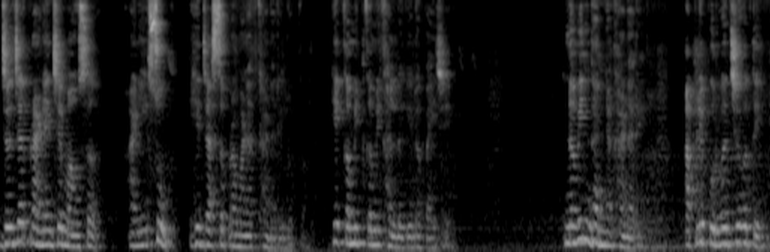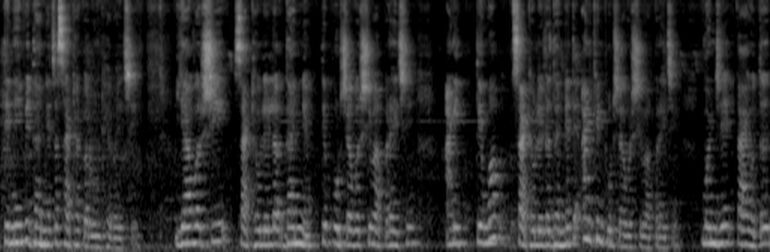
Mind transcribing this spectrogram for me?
जलचर प्राण्यांचे मांस आणि सूप हे जास्त प्रमाणात खाणारे लोक. हे कमीत कमी खाल्लं गेलं पाहिजे. नवीन धान्य खाणारे. आपले पूर्वज जे होते ते नेहमी धान्याचा साठा करून ठेवायचे. यावर्षी साठवलेलं धान्य ते पुढच्या वर्षी वापरायचे. आणि तेव्हा साठवलेलं धान्य ते आणखीन पुढच्या वर्षी वापरायचे. म्हणजे काय होतं?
